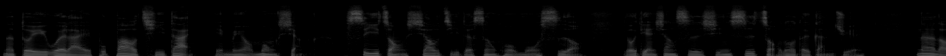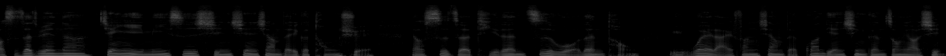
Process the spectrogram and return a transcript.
那对于未来不抱期待，也没有梦想，是一种消极的生活模式哦，有点像是行尸走肉的感觉。那老师在这边呢，建议迷失型现象的一个同学，要试着体认自我认同。与未来方向的关联性跟重要性，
